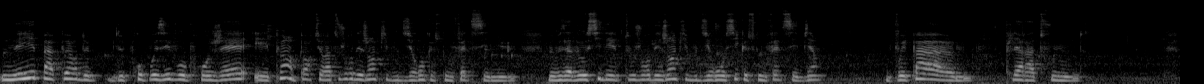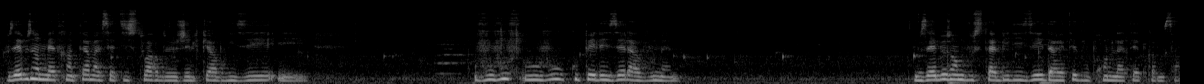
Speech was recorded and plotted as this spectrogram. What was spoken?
N'ayez pas peur de, proposer vos projets et peu importe, il y aura toujours des gens qui vous diront que ce que vous faites c'est nul. Mais vous avez aussi toujours des gens qui vous diront aussi que ce que vous faites c'est bien. Vous ne pouvez pas euh, plaire à tout le monde. Vous avez besoin de mettre un terme à cette histoire de j'ai le cœur brisé et vous vous, vous coupez les ailes à vous-même. Vous avez besoin de vous stabiliser, d'arrêter de vous prendre la tête comme ça.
